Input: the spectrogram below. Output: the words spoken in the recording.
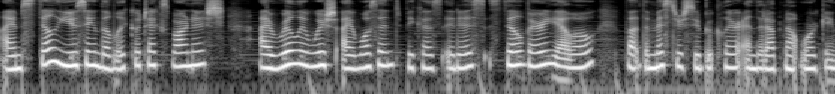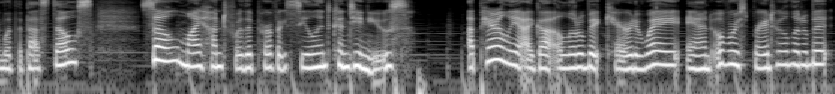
I am still using the Liquitex varnish. I really wish I wasn't because it is still very yellow, but the Mr. Super Clear ended up not working with the pastels, so my hunt for the perfect sealant continues. Apparently I got a little bit carried away and oversprayed her a little bit,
